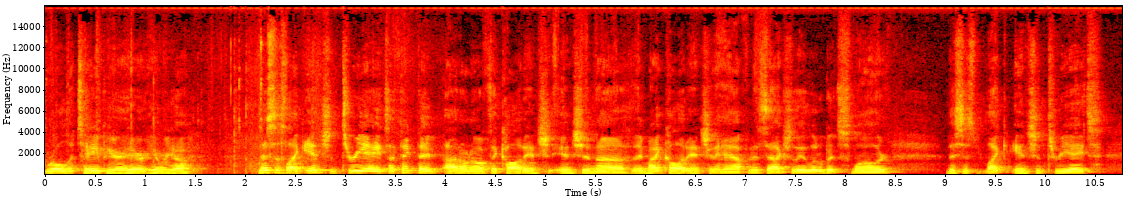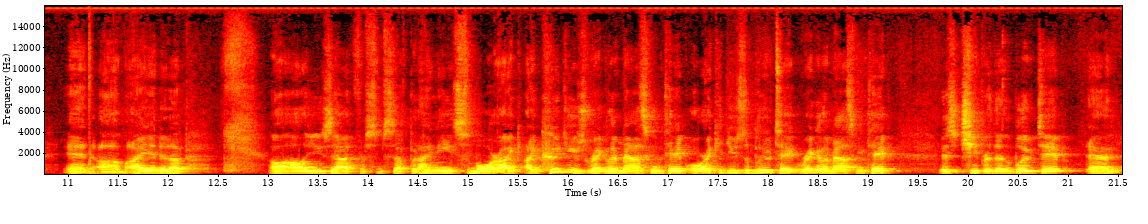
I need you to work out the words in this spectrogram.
roll of tape here. Here, here we go. This is like inch and three eighths. I think they, I don't know if they call it inch, inch and, uh, they might call it inch and a half, and it's actually a little bit smaller. This is like inch and three eighths. And um, I ended up, I'll use that for some stuff, but I need some more. I, I could use regular masking tape or I could use the blue tape. Regular masking tape is cheaper than the blue tape and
